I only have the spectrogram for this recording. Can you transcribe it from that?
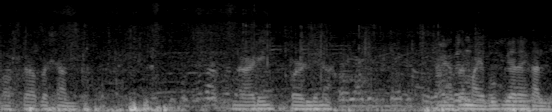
बसलं आपलं शांत. गाडी पडली ना. आणि आता महबूब गेलाय खाली.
